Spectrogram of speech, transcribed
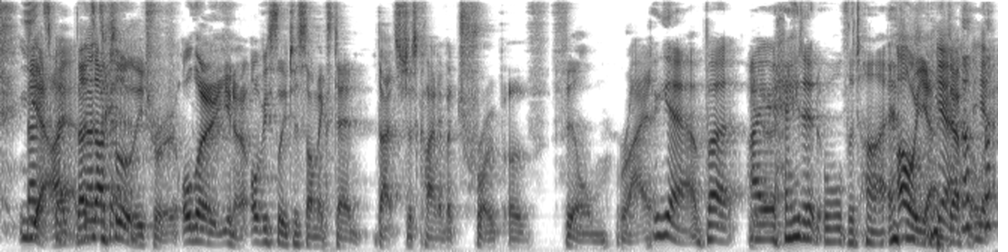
That's yeah, I, fair, that's, that's fair. absolutely true. Although, you know, obviously to some extent, that's just kind of a trope of film, right? yeah, but I hate it all the time. Oh, yeah, Yeah, definitely. yeah.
